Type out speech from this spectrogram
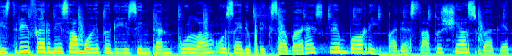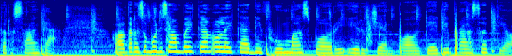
Istri Verdi Sambo itu diizinkan pulang usai diperiksa Bares Krim Polri pada statusnya sebagai tersangka. Hal tersebut disampaikan oleh Kadif Humas Polri Irjen Pol Dedi Prasetyo.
